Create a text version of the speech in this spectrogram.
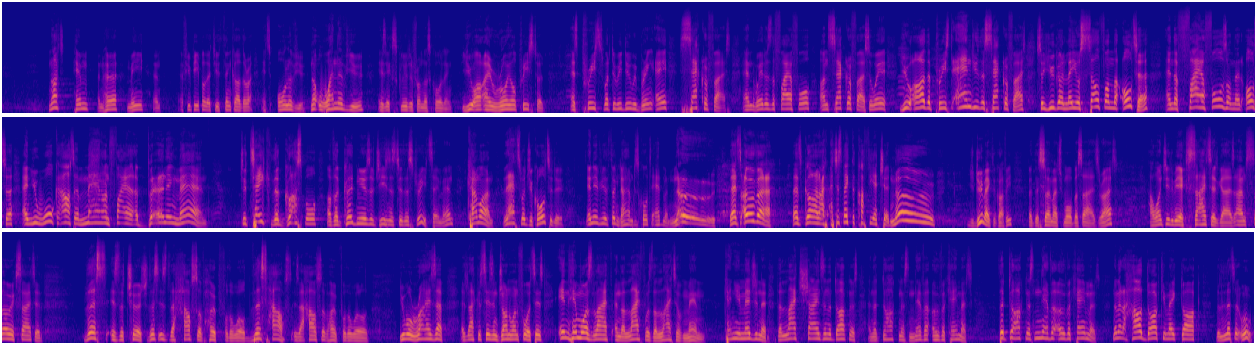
Not him and her, me, and a few people that you think are the right. It's all of you. Not one of you is excluded from this calling. You are a royal priesthood. As priests, what do we do? We bring a sacrifice. And where does the fire fall? On sacrifice. So, where you are the priest and you the sacrifice, so you go lay yourself on the altar, and the fire falls on that altar, and you walk out a man on fire, a burning man to take the gospel of the good news of Jesus to the streets. Amen. Come on. That's what you're called to do. Any of you think, no, I'm just called to admin. No, that's over. That's gone. I, I just make the coffee at church. No, you do make the coffee, but there's so much more besides, right? I want you to be excited, guys. I'm so excited. This is the church. This is the house of hope for the world. This house is a house of hope for the world. You will rise up. Like it says in John 1 4, it says, In him was life, and the life was the light of men. Can you imagine it? The light shines in the darkness, and the darkness never overcame it. The darkness never overcame it. No matter how dark you make dark, the little, ooh,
